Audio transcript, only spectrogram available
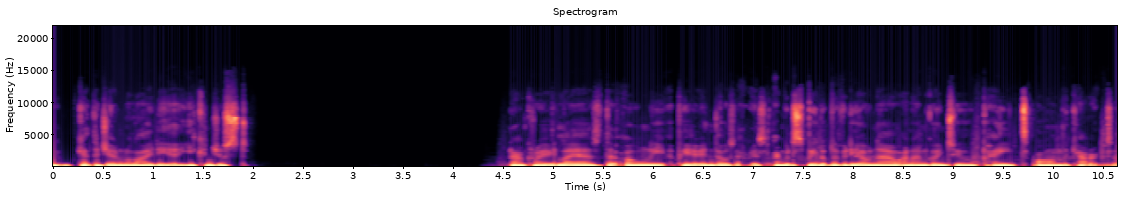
you get the general idea. You can just now create layers that only appear in those areas. I'm going to speed up the video now and I'm going to paint on the character.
